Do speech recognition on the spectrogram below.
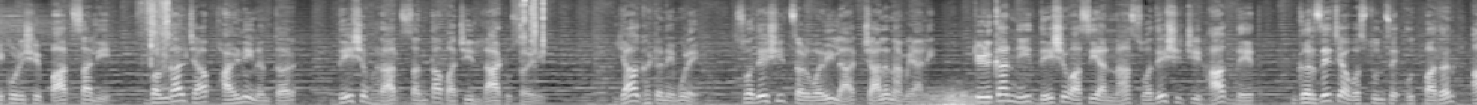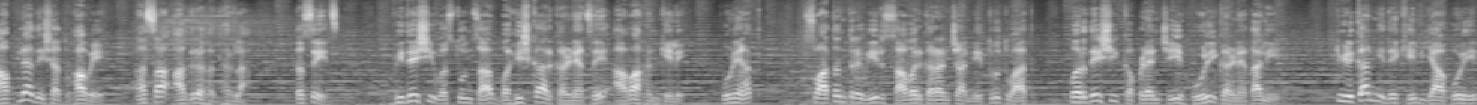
एकोणीसशे पाच साली बंगालच्या फाळणीनंतर देशभरात संतापाची लाट उसळली. या घटनेमुळे स्वदेशी चळवळीला चालना मिळाली. टिळकांनी देशवासियांना स्वदेशीची हाक देत गरजेच्या वस्तूंचे उत्पादन आपल्या देशात व्हावे असा आग्रह धरला. तसेच विदेशी वस्तूंचा बहिष्कार करण्याचे आवाहन केले. पुण्यात स्वातंत्र्यवीर सावरकरांच्या नेतृत्वात परदेशी कपड्यांची होळी करण्यात आली. टिळकांनी देखील या होळीत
